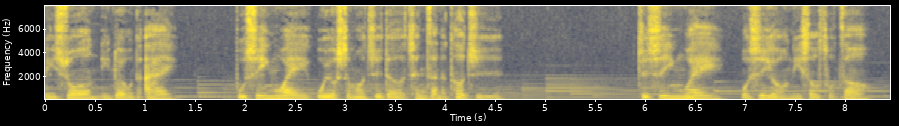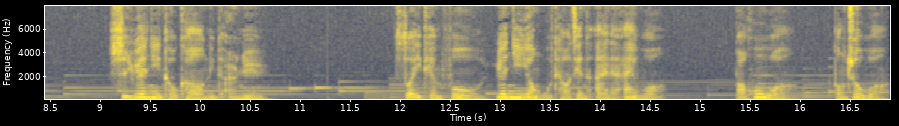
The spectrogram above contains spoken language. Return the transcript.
你说你对我的爱不是因为我有什么值得称赞的特质，只是因为我是由你手所造，是愿意投靠你的儿女。所以，天父愿意用无条件的爱来爱我，保护我，帮助我，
